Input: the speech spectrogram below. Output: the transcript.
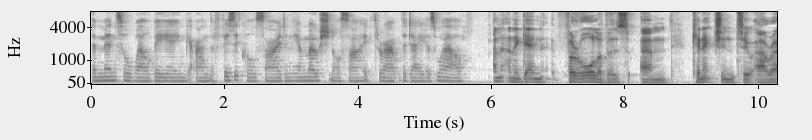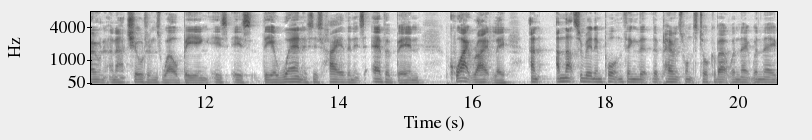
the mental well-being and the physical side and the emotional side throughout the day as well. And and again, for all of us, um, connection to our own and our children's well-being is is the awareness is higher than it's ever been, quite rightly. And and that's a really important thing that, that parents want to talk about when they when they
